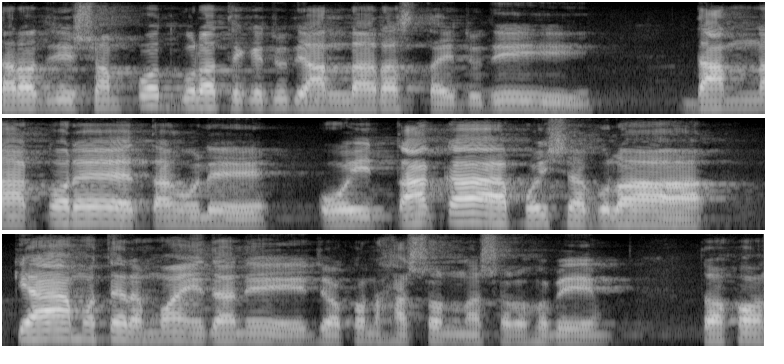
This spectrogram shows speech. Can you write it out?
তারা যদি সম্পদগুলা থেকে যদি আল্লাহ রাস্তায় যদি দান না করে তাহলে ওই টাকা পয়সাগুলা কেয়ামতের ময়দানে যখন হাসন নাসর হবে, তখন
